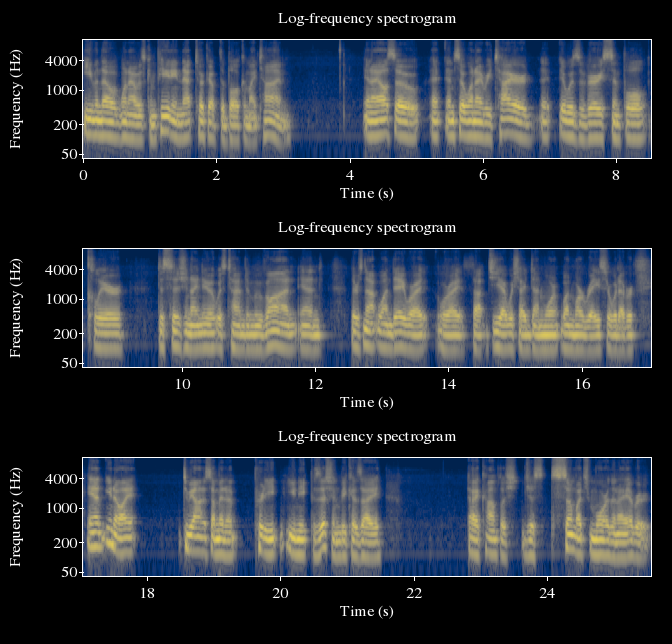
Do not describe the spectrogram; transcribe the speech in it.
even though when i was competing that took up the bulk of my time. And i also and, and so when i retired it, it was a very simple clear decision. I knew it was time to move on. And there's not one day where i where i thought gee i wish i'd done more one more race or whatever. And you know i to be honest i'm in a pretty unique position because i I accomplished just so much more than I ever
